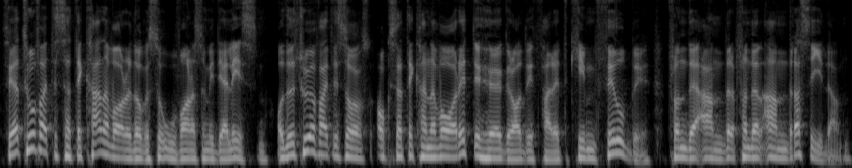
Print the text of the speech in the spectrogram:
Så jag tror faktiskt att det kan ha varit något så ovanligt som idealism. Och det tror jag faktiskt också att det kan ha varit i hög grad i fallet Kim Philby från, det andra, från den andra sidan.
